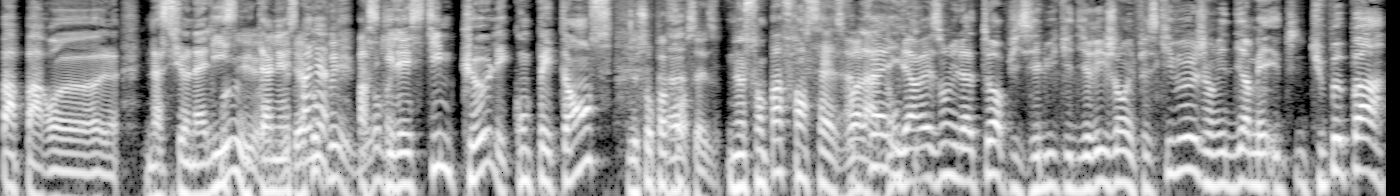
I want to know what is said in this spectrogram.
pas par euh, nationalisme Oui, oui, compris, bien parce qu'il estime que les compétences Ne sont pas euh, françaises. ne sont pas françaises. Après, voilà. Donc, il a raison, il a tort, puis c'est lui qui est dirigeant, il fait ce qu'il veut, j'ai envie de dire, mais tu, tu peux pas.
